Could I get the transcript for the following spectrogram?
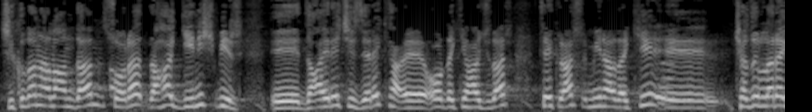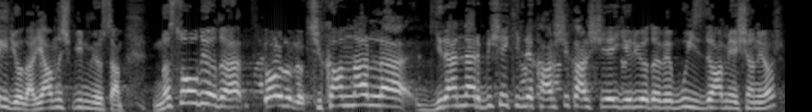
Çıkılan alandan sonra daha geniş bir e, daire çizerek e, oradaki hacılar tekrar Mina'daki e, çadırlara gidiyorlar. Yanlış bilmiyorsam. Nasıl oluyor da Doğrudur. çıkanlarla girenler bir şekilde karşı karşıya geliyor da ve bu izdiham yaşanıyor?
